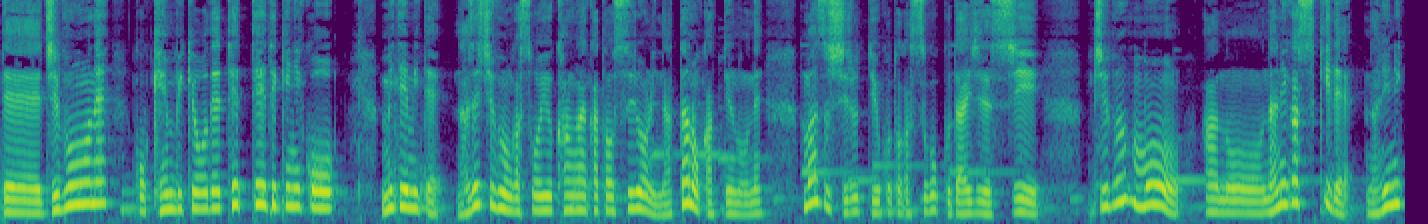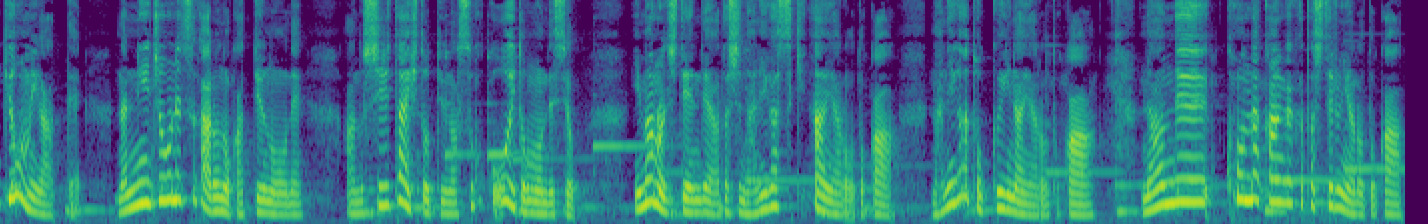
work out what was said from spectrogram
で、自分をね、こう、顕微鏡で徹底的にこう、見てみて、なぜ自分がそういう考え方をするようになったのかっていうのをね、まず知るっていうことがすごく大事ですし、自分も、あの、何が好きで、何に興味があって、何に情熱があるのかっていうのをね、あの、知りたい人っていうのはすごく多いと思うんですよ。今の時点で私何が好きなんやろうとか、何が得意なんやろうとか、なんでこんな考え方してるんやろうとか、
